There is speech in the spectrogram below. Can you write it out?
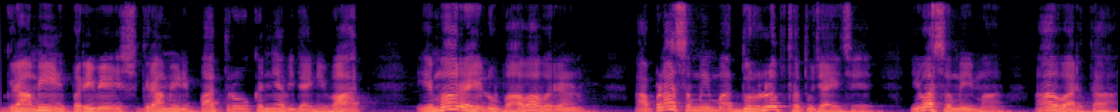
ગ્રામીણ પરિવેશ, ગ્રામીણ પાત્રો, કન્યા વિદાયની વાત, એમાં રહેલું ભાવાવરણ આપણા સમયમાં દુર્લભ થતું જાય છે. એવા સમયમાં આ વાર્તા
